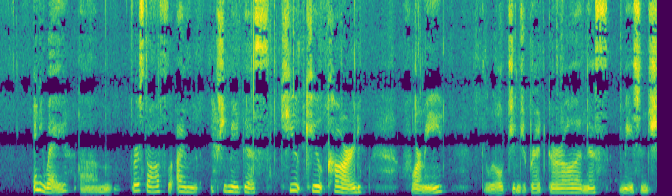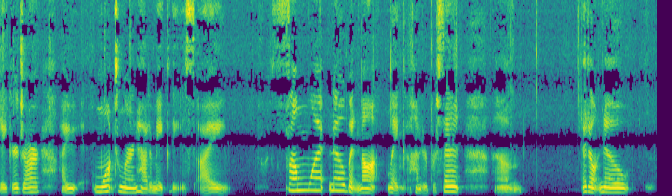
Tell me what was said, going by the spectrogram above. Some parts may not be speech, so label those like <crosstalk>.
anyway, um, first off, I'm she made this cute cute card for me. The little gingerbread girl and this mason shaker jar. I want to learn how to make these. I somewhat know, but not like 100%. Um, I don't know.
